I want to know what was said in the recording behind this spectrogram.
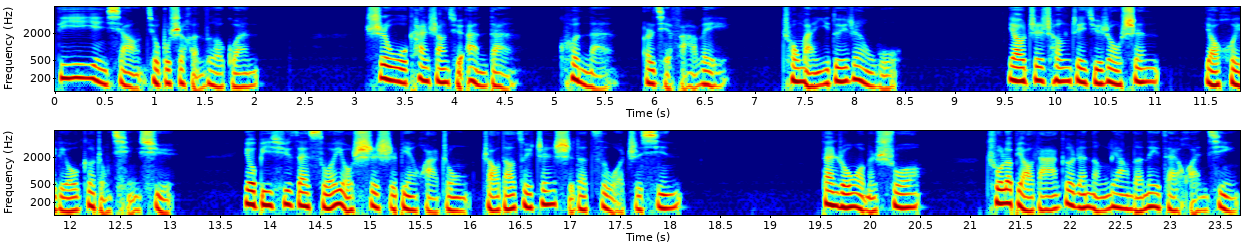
第一印象就不是很乐观。事物看上去暗淡、困难，而且乏味，充满一堆任务。要支撑这具肉身，要汇流各种情绪，又必须在所有世事变化中找到最真实的自我之心。但容我们说，除了表达个人能量的内在环境。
